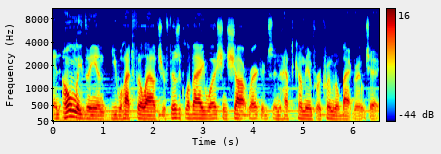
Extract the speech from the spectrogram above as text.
and only then you will have to fill out your physical evaluation, shot records, and have to come in for a criminal background check.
